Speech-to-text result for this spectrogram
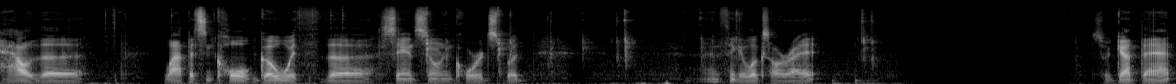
how the lapis and coal go with the sandstone and quartz, but I think it looks alright. So we got that.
